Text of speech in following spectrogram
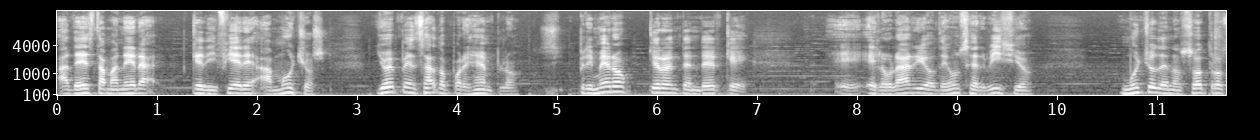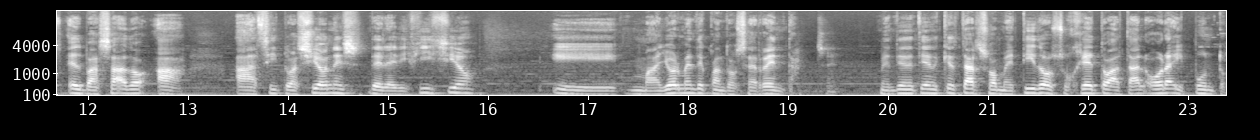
ah, de esta manera que difiere a muchos. Yo he pensado, por ejemplo, primero quiero entender que eh, el horario de un servicio, muchos de nosotros es basado a, a situaciones del edificio y mayormente cuando se renta. ¿Me entiendes? Tiene que estar sometido, sujeto a tal hora y punto.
